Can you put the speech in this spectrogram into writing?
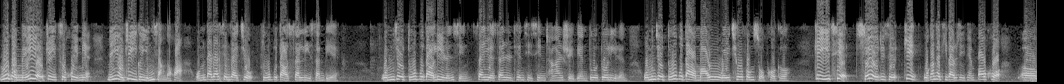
如果没有这一次会面，没有这一个影响的话，我们大家现在就读不到三吏三别，我们就读不到丽人行。三月三日天气新，长安水边多多丽人。我们就读不到茅屋为秋风所破歌。这一切，所有的这些，这我刚才提到的这一篇，包括呃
